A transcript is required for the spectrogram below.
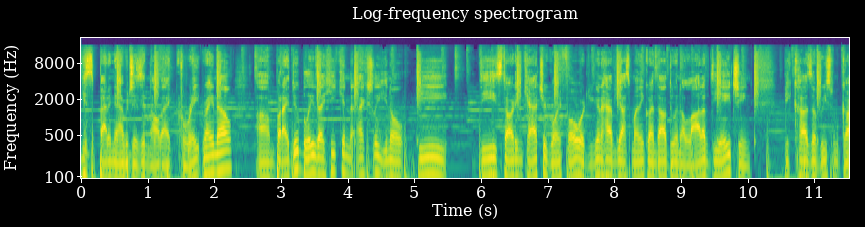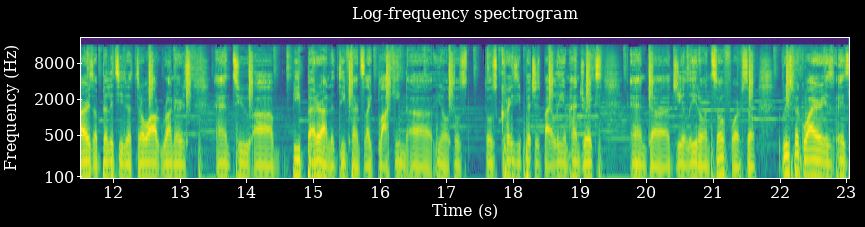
his batting average isn't all that great right now, um, but I do believe that he can actually, you know, be the starting catcher going forward. You're going to have Yasmani Grandal doing a lot of DHing because of Reese McGuire's ability to throw out runners and to uh, be better on the defense, like blocking, uh, you know, those those crazy pitches by Liam Hendriks and uh, Giolito and so forth. So Reese McGuire is is,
